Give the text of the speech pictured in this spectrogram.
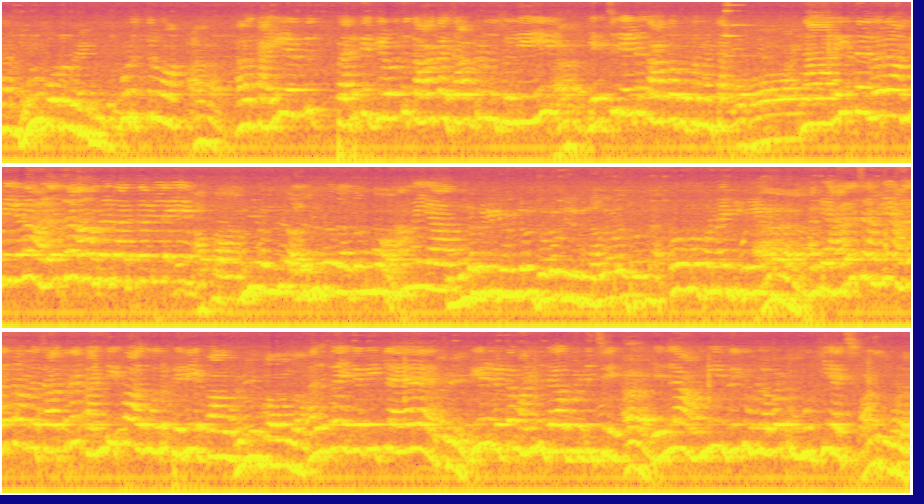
ஆ. முழு போட்டு வாங்கி கொடுத்துருவான். ஆ. அவ கையில இருந்து பருக்க கீழ வந்து காக்கா சாப்பிடுன்னு சொல்லி. எச்சு கேட்டு காக்க பத்த மாட்டான் அம்மி வந்து அழைச்சிதான் தட்டணுமோ ஆமையா? முன்னபடி வீட்டில் சொல்ல வேண்டியிருக்கு நல்ல சொன்னேன் ரொம்ப கொண்டாடிட்டியா ஆ. அப்படி அரைச்சாமி அலசாம சாப்பிட்டா கண்டிப்பா அது ஒரு பெரிய பாவம். பெரிய பாவம் தான். அதுதான் எங்க வீட்டுல. வீடு கட்ட மண்ணு தேவைப்பட்டுச்சு. எல்லாம் அம்மியும் தூக்கி உள்ள போட்டு முக்கியாச்சு. வானத்து கூட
